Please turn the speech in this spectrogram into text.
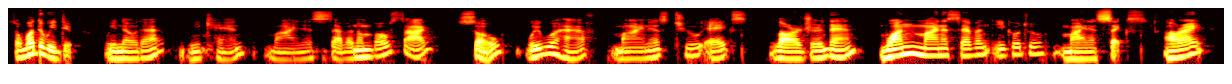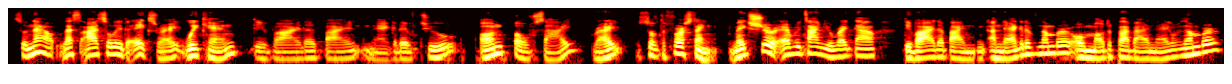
So what do we do? We know that we can minus 7 on both sides. So we will have minus 2x larger than 1 minus 7 equal to minus 6. All right. So now let's isolate the x, right? We can divide it by negative 2 on both sides, right? So the first thing, make sure every time you write down divided by a negative number or multiply by a negative number,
